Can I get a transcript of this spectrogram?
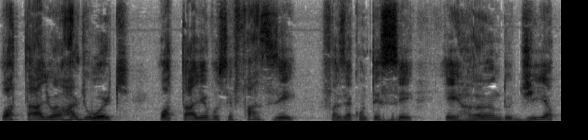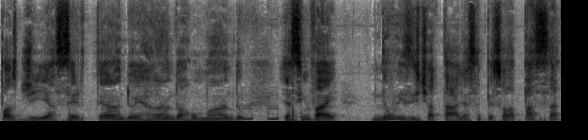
O atalho é o hard work. O atalho é você fazer, fazer acontecer, errando dia após dia, acertando, errando, arrumando, e assim vai não existe atalho. Essa pessoa ela passa,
